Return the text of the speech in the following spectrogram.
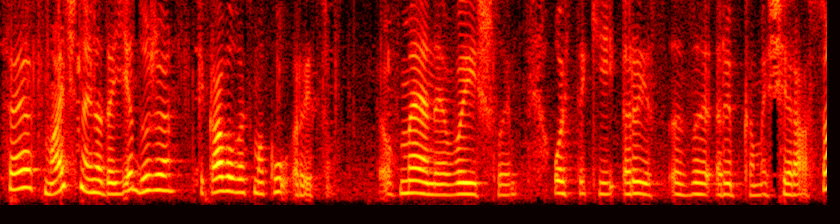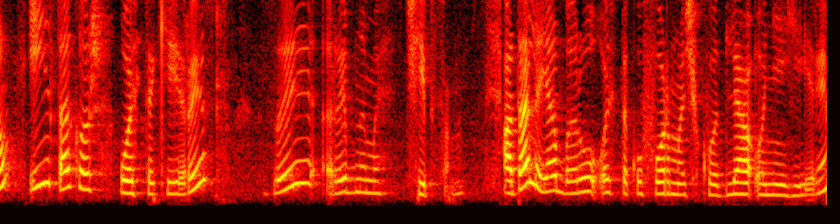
це смачно і надає дуже цікавого смаку рису. В мене вийшли ось такий рис з рибками щирасу. І також ось такий рис з рибними чіпсами. А далі я беру ось таку формочку для онігірі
